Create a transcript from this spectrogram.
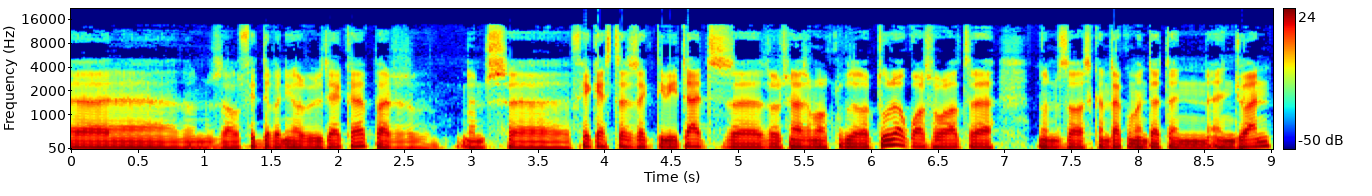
eh, doncs, el fet de venir a la biblioteca per doncs, eh, fer aquestes activitats eh, relacionades amb el Club de Lectura o qualsevol altra doncs, de les que ens ha comentat en, en Joan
